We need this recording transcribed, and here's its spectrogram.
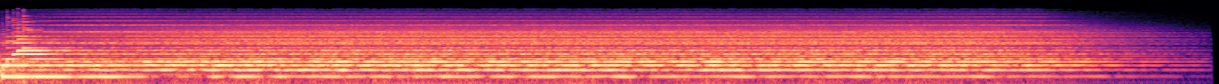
Música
